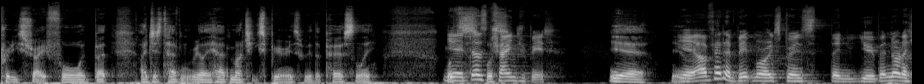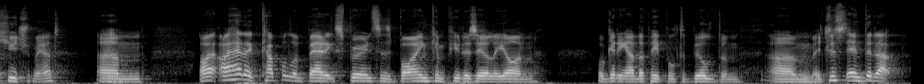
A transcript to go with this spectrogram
pretty straightforward, but I just haven't really had much experience with it personally. What's, yeah, it does change a bit. Yeah, yeah. yeah. I've had a bit more experience than you, but not a huge amount. Um, mm. I, I, had a couple of bad experiences buying computers early on, or getting other people to build them. Um, mm. It just ended up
